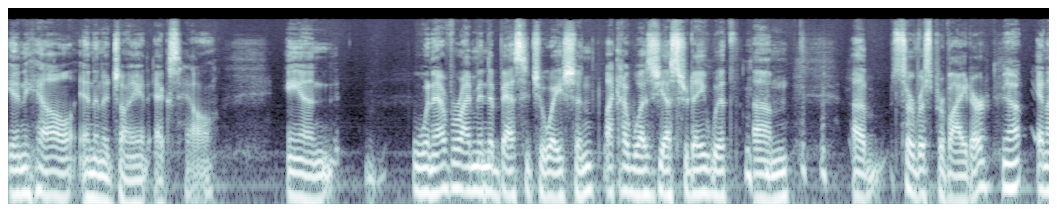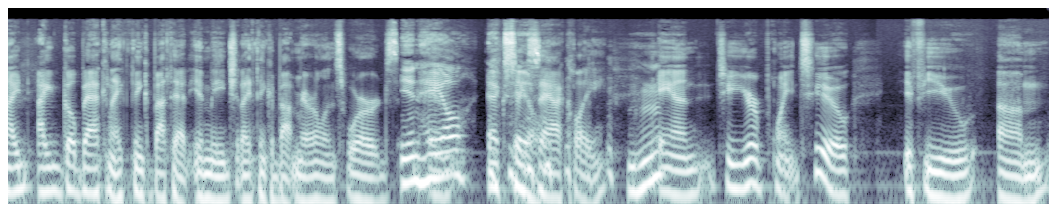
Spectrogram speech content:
inhale and then a giant exhale. And whenever I'm in a bad situation, like I was yesterday with um, a service provider, Yep. and I, I go back and I think about that image and I think about Marilyn's words. Inhale, exhale. Exactly. And to your point, too, if you um,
